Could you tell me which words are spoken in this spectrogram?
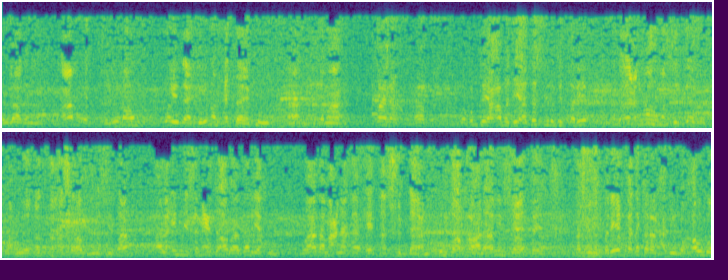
أولادهم القرآن ويحفظونهم ويذاكرونهم حتى يكونوا كما قال وقلت يا أبتي أتسجد في الطريق؟ يعني ما هو مسجد الصلاه في المسجد؟ قال إني سمعت أبا ذر يقول وهذا معنى السده يعني. كنت أقرأ على ابي مسجد الطريق فذكر الحديث. وقول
